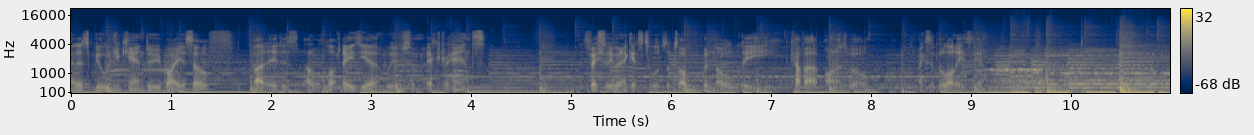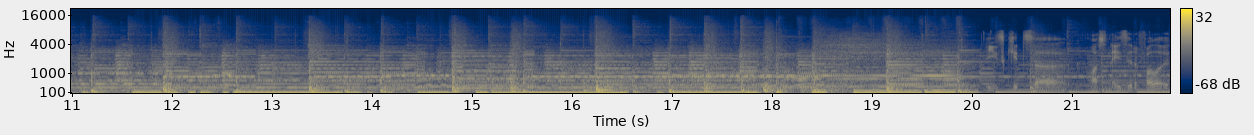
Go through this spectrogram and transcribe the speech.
Now this build you can do by yourself, but it is a lot easier with some extra hands, especially when it gets towards the top with all the cover on as well. It makes it a lot easier. These kits are nice and easy to follow,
